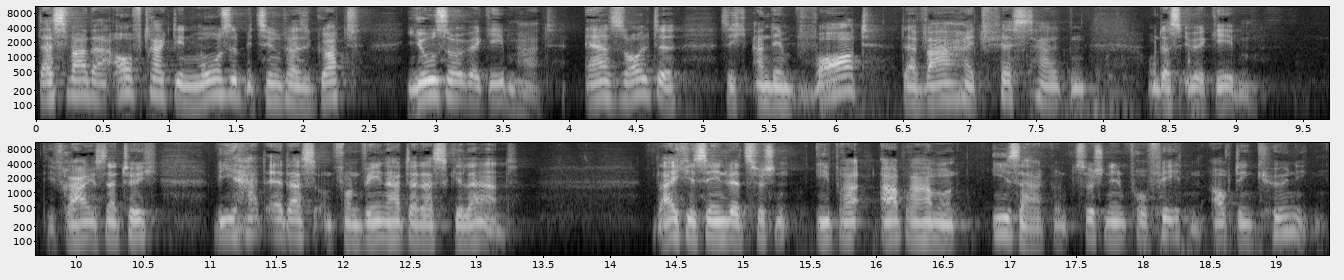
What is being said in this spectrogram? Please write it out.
das war der Auftrag, den Mose bzw. Gott Josua übergeben hat. Er sollte sich an dem Wort der Wahrheit festhalten und das übergeben. Die Frage ist natürlich, wie hat er das und von wem hat er das gelernt? Gleiches sehen wir zwischen Abraham und Isaac und zwischen den Propheten, auch den Königen.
